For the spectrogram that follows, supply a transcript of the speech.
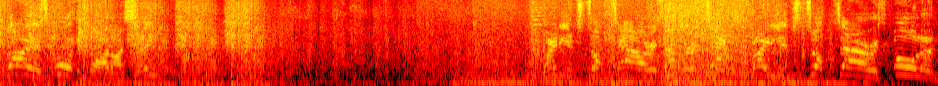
Dire's fortified, I see. Radiant's top tower is under attack. Radiant's top tower has fallen.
